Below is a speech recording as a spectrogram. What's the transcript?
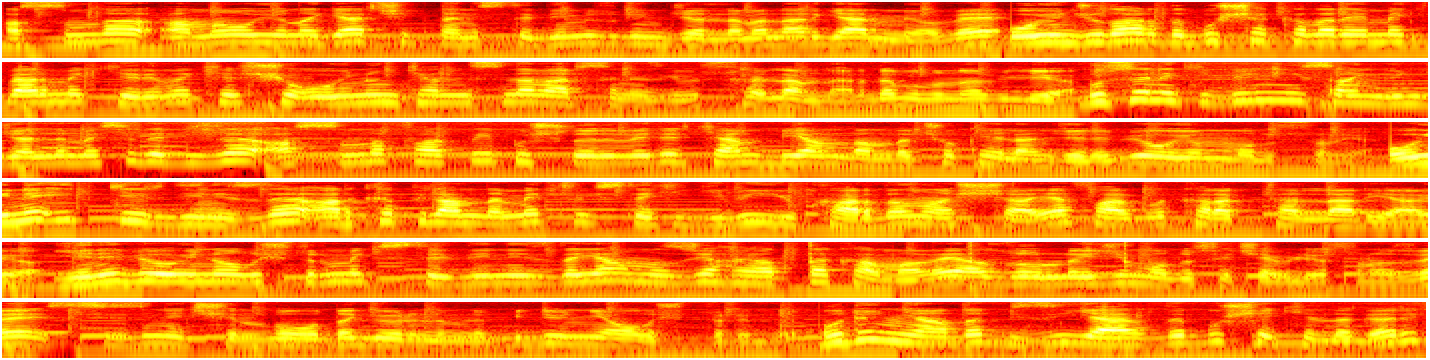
aslında ana oyuna gerçekten istediğimiz güncellemeler gelmiyor ve oyuncular da bu şakalara emek vermek yerine keşke oyunun kendisine verseniz gibi söylemlerde bulunabiliyor. Bu seneki 1 Nisan güncellemesi de bize aslında farklı ipuçları verirken bir yandan da çok eğlenceli bir oyun modu sunuyor. Oyuna ilk girdiğinizde arka planda Matrix'teki gibi yukarıdan aşağıya farklı karakterler yağıyor. Yeni bir oyunu oluşturmak istediğinizde yalnızca hayatta kalma veya zorlayıcı modu seçebiliyorsunuz ve sizin için bu oda görünümlü bir dünya oluşturuluyor. Bu dünyada bizi yerde bu şekilde garip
